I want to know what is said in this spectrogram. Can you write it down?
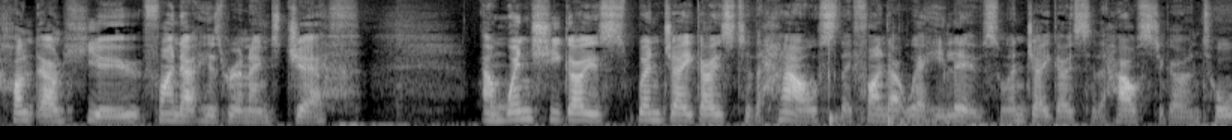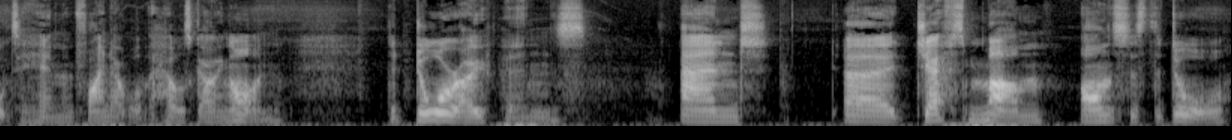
hunt down Hugh, find out his real name's Jeff. And when she goes, when Jay goes to the house, they find out where he lives. When Jay goes to the house to go and talk to him and find out what the hell's going on, the door opens and uh, Jeff's mum answers the door.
